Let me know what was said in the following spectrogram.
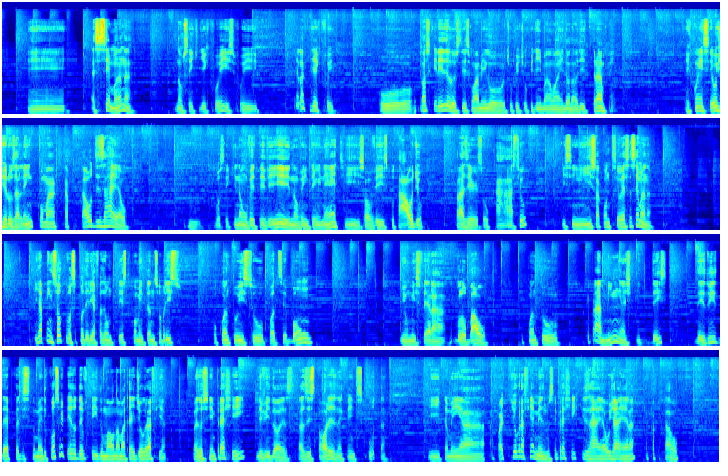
É, essa semana, não sei que dia que foi isso, foi. Sei lá que dia que foi. O nosso querido ilustríssimo amigo Tchucu Tchucu de mamãe Donald Trump reconheceu Jerusalém como a capital de Israel. Hum você que não vê TV, não vê internet e só vê escuta áudio, prazer, sou o Cássio. E sim, isso aconteceu essa semana. Já pensou que você poderia fazer um texto comentando sobre isso? O quanto isso pode ser bom em uma esfera global? O quanto. Porque para mim, acho que desde, desde a época de ensino médio, com certeza eu devo ter ido mal na matéria de geografia. Mas eu sempre achei devido às, às histórias né, que a gente escuta e também a, a, parte de geografia mesmo. Eu sempre achei que Israel já era a capital.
